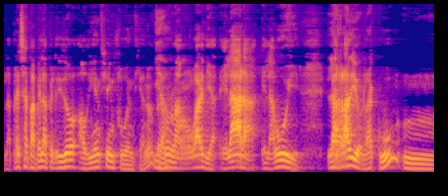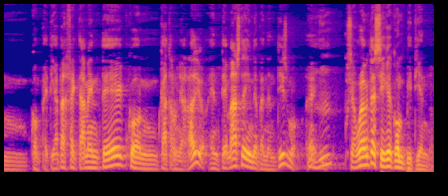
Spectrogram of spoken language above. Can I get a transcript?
la, prensa de papel ha perdido audiencia e influencia, ¿no? la vanguardia, el ARA, el ABUI, la radio RACU mm, competía perfectamente con Cataluña Radio en temas de independentismo. ¿eh? Seguramente sigue compitiendo.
